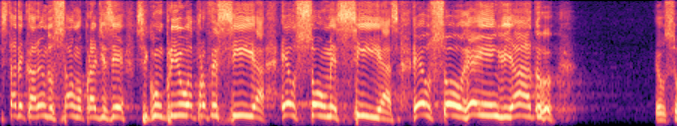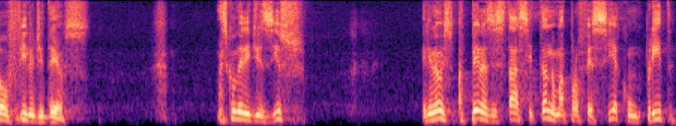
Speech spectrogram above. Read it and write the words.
está declarando o salmo para dizer: se cumpriu a profecia, eu sou o Messias, eu sou o Rei enviado, eu sou o Filho de Deus. Mas quando ele diz isso, ele não apenas está citando uma profecia cumprida,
